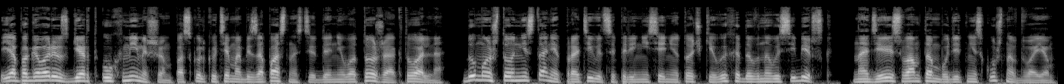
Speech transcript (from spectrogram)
Я поговорю с Герт Ухмимишем, поскольку тема безопасности для него тоже актуальна. Думаю, что он не станет противиться перенесению точки выхода в Новосибирск. Надеюсь, вам там будет не скучно вдвоем.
